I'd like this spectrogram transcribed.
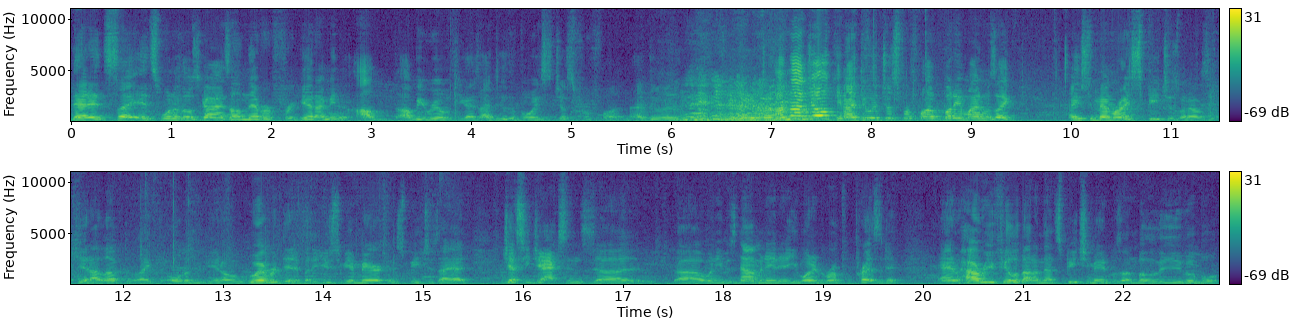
that it's uh, it's one of those guys I'll never forget. I mean, I'll I'll be real with you guys. I do the voice just for fun. I do it. I'm not joking. I do it just for fun. A buddy of mine was like, I used to memorize speeches when I was a kid. I loved like old, you know, whoever did it, but it used to be American speeches. I had Jesse Jackson's uh, uh, when he was nominated. He wanted to run for president, and however you feel about him, that speech he made was unbelievable.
